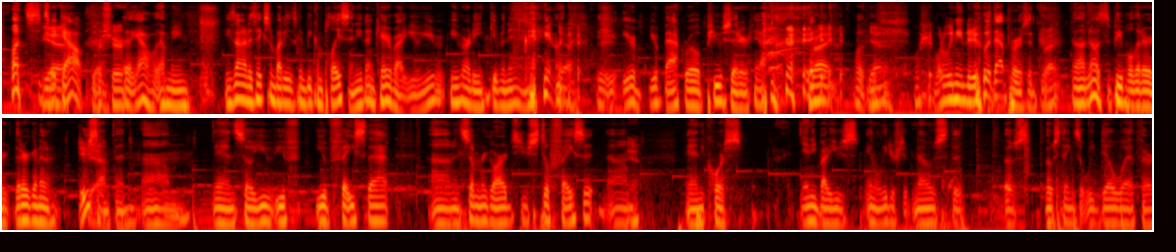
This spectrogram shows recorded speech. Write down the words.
wants to take out For sure. yeah, I mean, he's not going to take somebody that's going to be complacent. He doesn't care about you. You you've already given in. you're, not, you're- you're you're back row pew sitter. Yeah. Right. what, Yeah. what, what do we need to do with that person? Right. Uh, no, it's the people that are that are going to do Yeah. something. Um, and so you you've you've faced that. Um, in some regards, you still face it. Um, Yeah. And of course, anybody who's in leadership knows that those those things that we deal with are,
